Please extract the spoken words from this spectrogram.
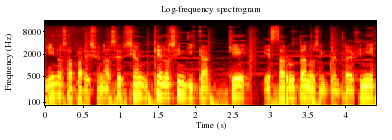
y nos aparece una excepción que nos indica que esta ruta no se encuentra definida.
